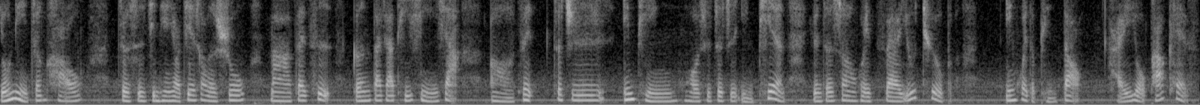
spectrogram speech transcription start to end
有你真好，这是今天要介绍的书。那再次跟大家提醒一下，呃，这。这支音频或是这支影片，原则上会在 YouTube 音会的频道，还有 Podcast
